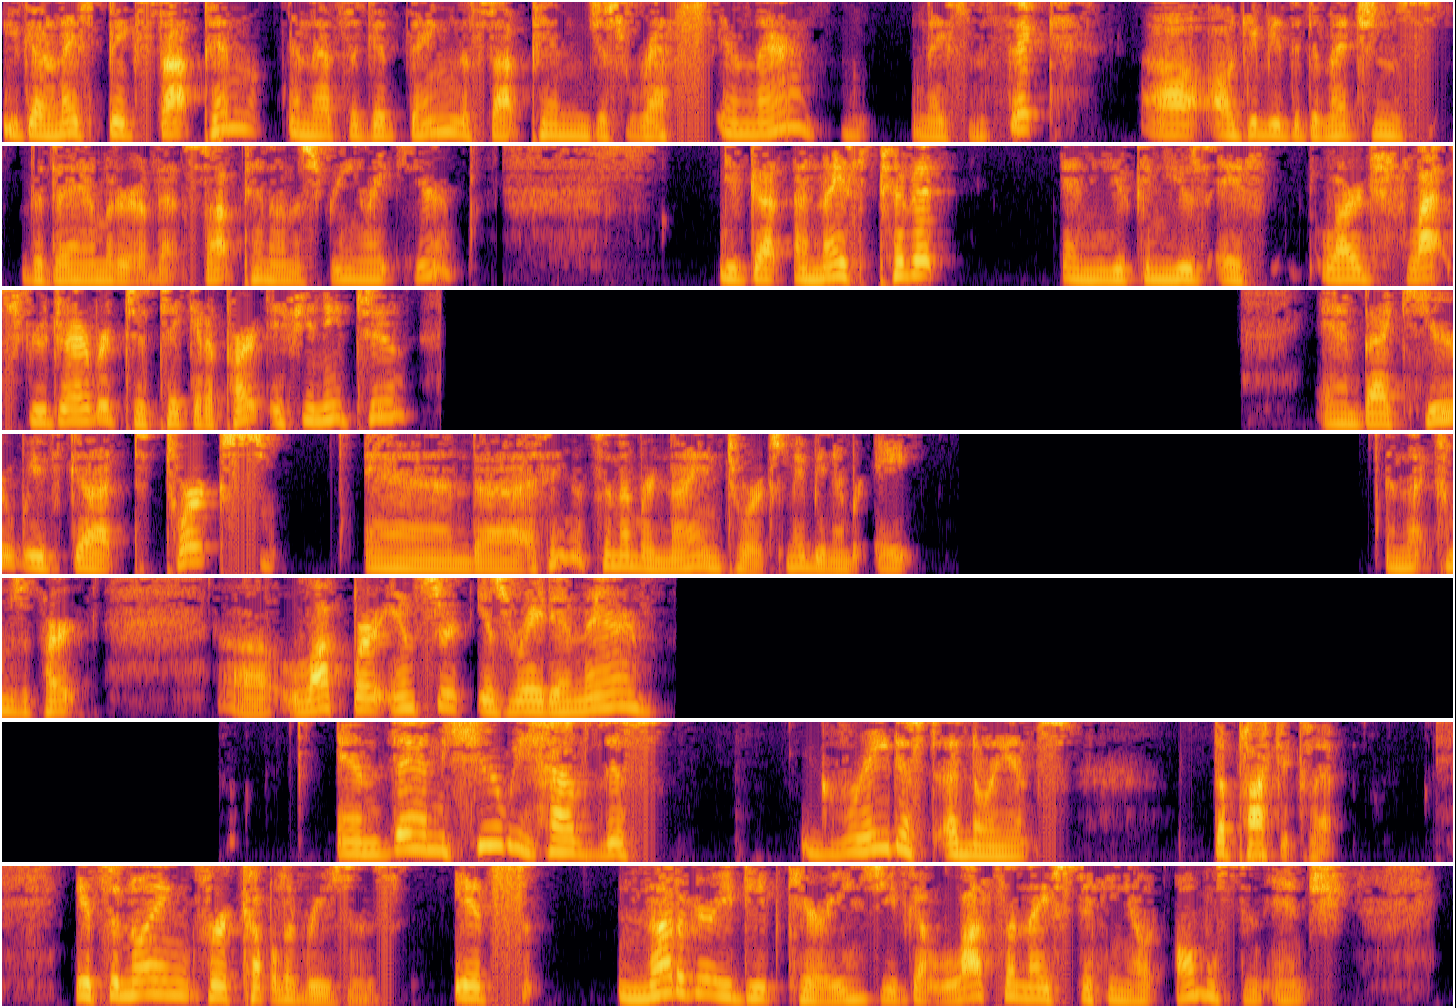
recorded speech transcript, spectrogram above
You've got a nice big stop pin, and that's a good thing. The stop pin just rests in there, nice and thick. Uh, I'll give you the dimensions, the diameter of that stop pin on the screen right here. You've got a nice pivot, and you can use a large flat screwdriver to take it apart if you need to. And back here, we've got Torx, and uh, I think that's a number nine Torx, maybe number eight. And that comes apart. Uh, lock bar insert is right in there. And then here we have this greatest annoyance, the pocket clip. It's annoying for a couple of reasons. It's not a very deep carry, so you've got lots of knife sticking out, almost an inch.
